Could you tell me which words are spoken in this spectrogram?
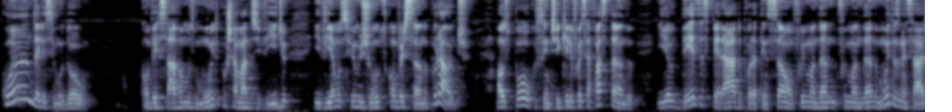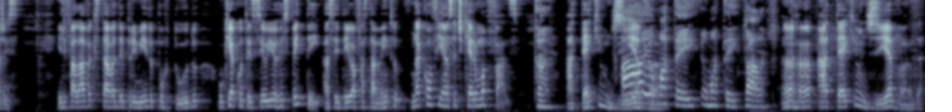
Quando ele se mudou, conversávamos muito por chamadas de vídeo e víamos filmes juntos conversando por áudio. Aos poucos senti que ele foi se afastando e eu, desesperado por atenção, fui mandando, fui mandando muitas mensagens. Ele falava que estava deprimido por tudo, o que aconteceu e eu respeitei. Aceitei o afastamento na confiança de que era uma fase. Tá. Até que um dia. Ah, eu Wanda- matei, eu matei. Fala. Aham, até que um dia, Wanda,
